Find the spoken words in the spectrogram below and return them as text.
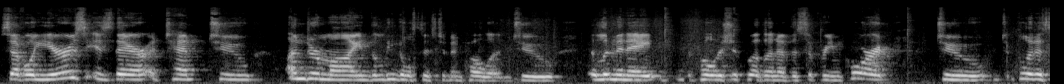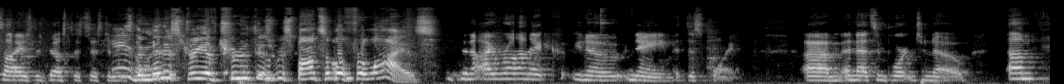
several years is their attempt to undermine the legal system in Poland, to eliminate the Polish equivalent of the Supreme Court, to, to politicize the justice system. Hey, the Ministry of Truth is responsible for lies. It's an ironic, you know, name at this point, um, and that's important to know. Um,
